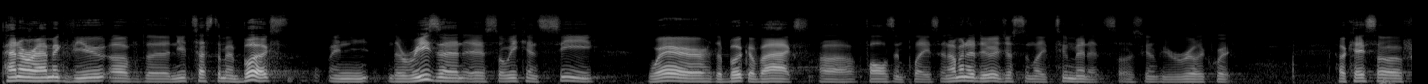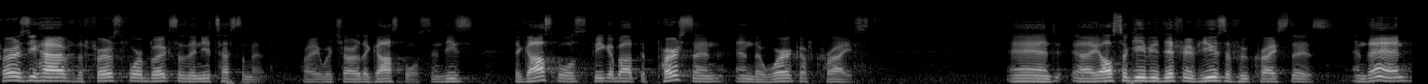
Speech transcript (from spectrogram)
panoramic view of the New Testament books and the reason is so we can see where the book of Acts uh, falls in place. And I'm going to do it just in like two minutes, so it's going to be really quick. Okay, so first you have the first four books of the New Testament, right, which are the Gospels. And these, the Gospels speak about the person and the work of Christ. And I also give you different views of who Christ is. And then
